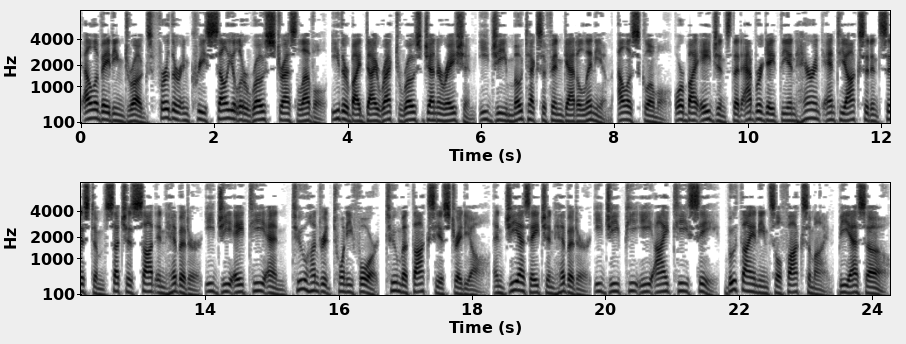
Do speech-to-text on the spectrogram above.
elevating drugs further increase cellular ROS stress level, either by direct ROS generation e.g. motexafin gadolinium, elesclomol or by agents that abrogate the inherent antioxidant system such as SOD inhibitor e.g. ATN 224, 2-methoxyestradiol and GSH inhibitor e.g. PEITC, buthionine sulfoximine BSO.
